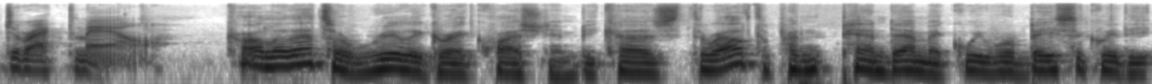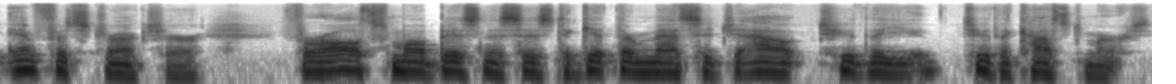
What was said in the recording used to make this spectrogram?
direct mail Carla, that's a really great question because throughout the p- pandemic, we were basically the infrastructure for all small businesses to get their message out to the to the customers.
